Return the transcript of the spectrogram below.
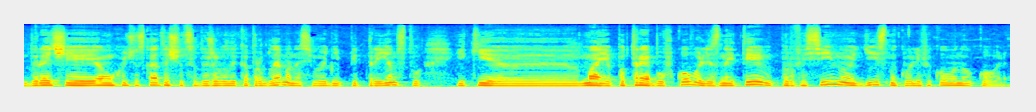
До речі, я вам хочу сказати, що це дуже велика проблема на сьогодні підприємству, яке е, має потребу в ковалі, знайти професійного, дійсно кваліфікованого коваля.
